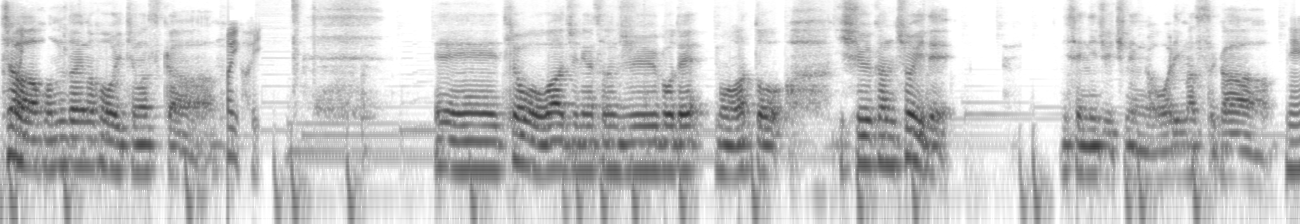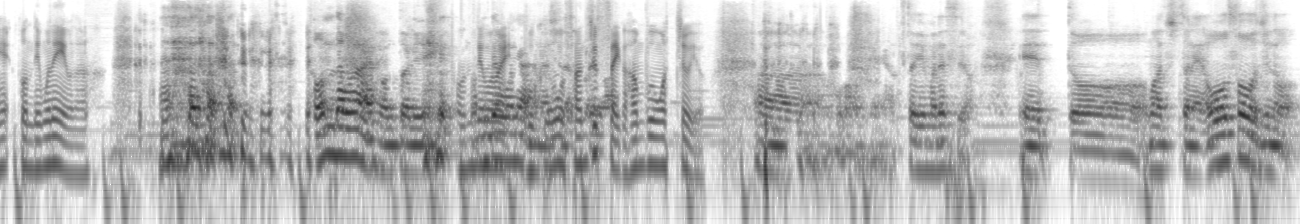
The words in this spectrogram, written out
じゃあ、本題の方いきますか。はいはい。えー、今日は12月の15で、もうあと2週間ちょいで2021年が終わりますが、ねとんでもねえよな。とんでもない、本当に。とんでもない。僕もう話だこれ30は歳が半分終わっちゃうよ。ああ、もうね、あっという間ですよ。えーっと、まあちょっとね、大掃除の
